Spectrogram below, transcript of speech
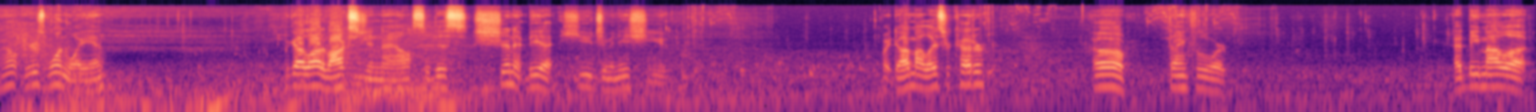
Well, here's one way in. We got a lot of oxygen now, so this shouldn't be a huge of an issue. Wait, do I have my laser cutter? Oh, thank the Lord. That'd be my luck.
